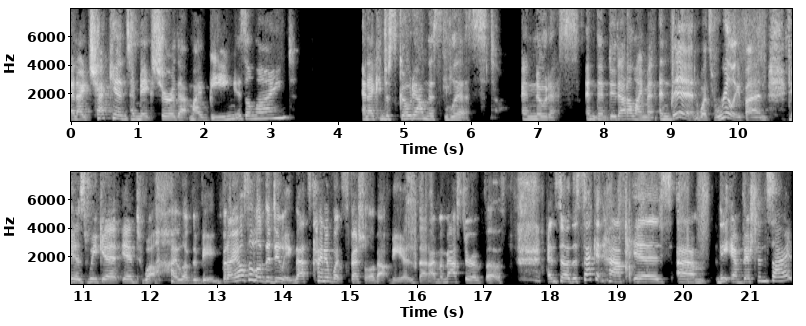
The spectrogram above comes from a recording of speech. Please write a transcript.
and I check in to make sure that my being is aligned. And I can just go down this list and notice and then do that alignment. And then what's really fun is we get into, well, I love the being, but I also love the doing. That's kind of what's special about me is that I'm a master of both. And so the second half is um, the ambition side.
